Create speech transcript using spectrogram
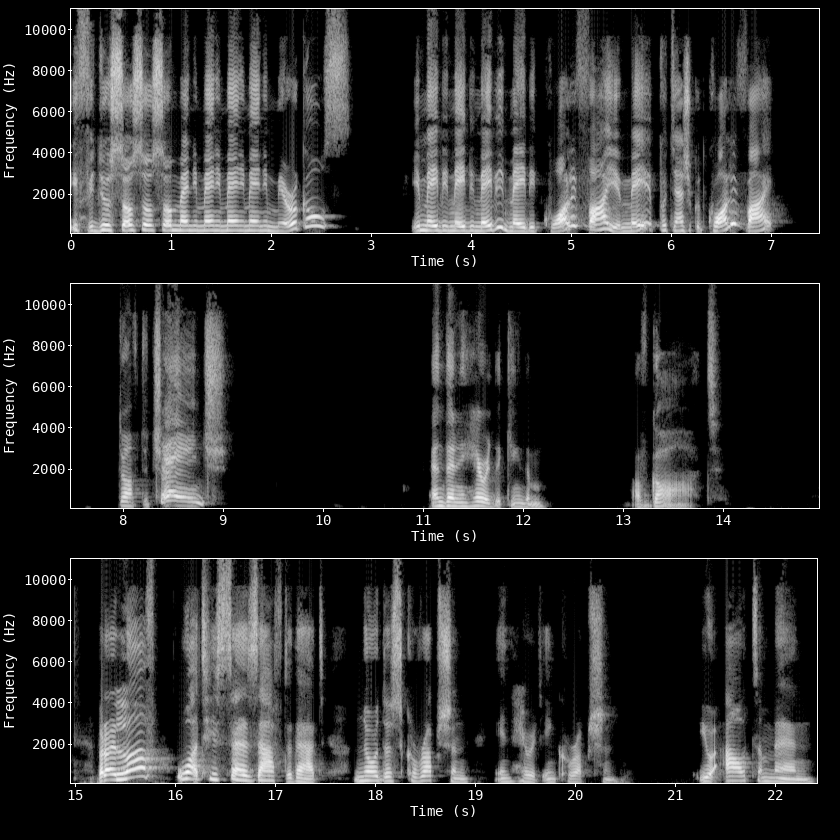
If you do so, so, so many, many, many, many miracles? You maybe, maybe, maybe, maybe qualify. You may potentially could qualify. Don't have to change. And then inherit the kingdom of God. But I love what he says after that. Nor does corruption inherit incorruption. Your outer man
